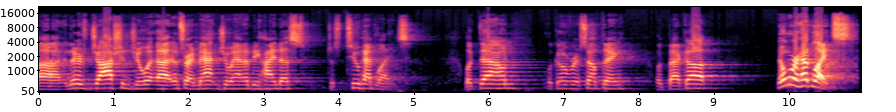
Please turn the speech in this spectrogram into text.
uh, and there's josh and jo- uh, i'm sorry matt and joanna behind us just two headlights. Look down look over at something look back up. No more headlights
